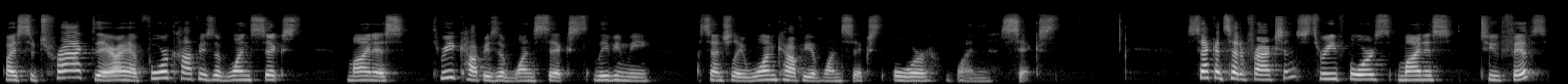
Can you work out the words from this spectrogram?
If I subtract there, I have 4 copies of 1 sixth minus 3 copies of 1 sixth, leaving me essentially one copy of one sixth or one sixth. Second set of fractions, 3 fourths minus 2 fifths.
